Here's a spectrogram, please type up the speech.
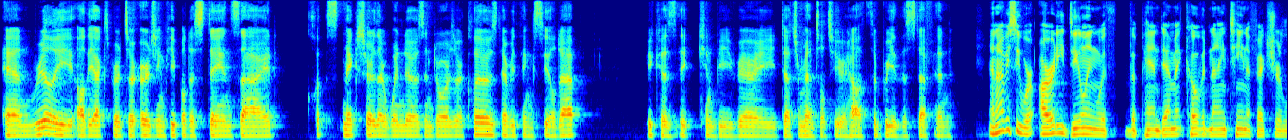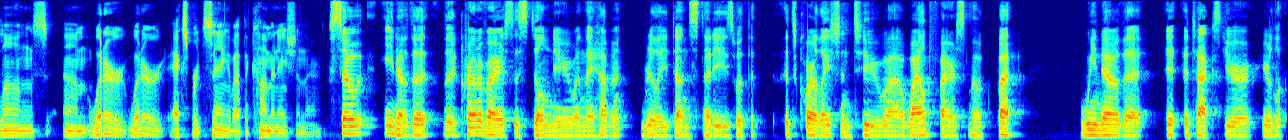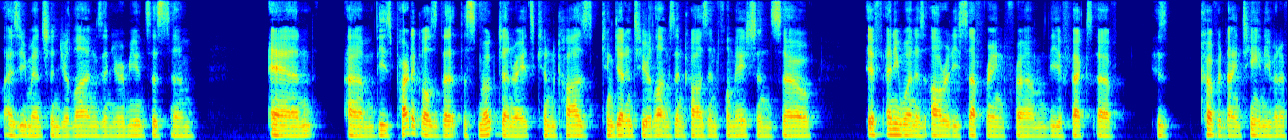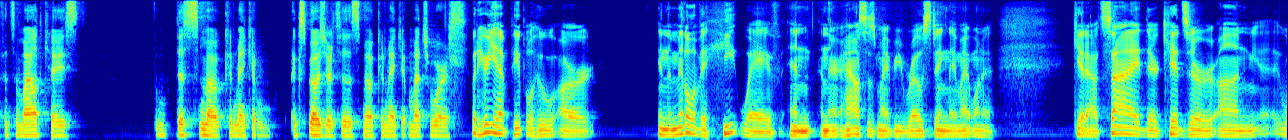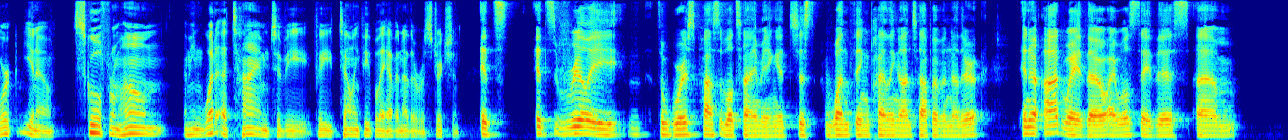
And really, all the experts are urging people to stay inside, make sure their windows and doors are closed, everything's sealed up, because it can be very detrimental to your health to breathe this stuff in. And obviously, we're already dealing with the pandemic. COVID nineteen affects your lungs. Um, what are what are experts saying about the combination there? So you know the the coronavirus is still new, and they haven't really done studies with its correlation to uh, wildfire smoke. But we know that it attacks your your as you mentioned your lungs and your immune system and um, these particles that the smoke generates can cause can get into your lungs and cause inflammation. So if anyone is already suffering from the effects of is covid-19 even if it's a mild case this smoke could make it exposure to the smoke could make it much worse. But here you have people who are in the middle of a heat wave and and their houses might be roasting. They might want to get outside. Their kids are on uh, work you know school from home. I mean what a time to be be telling people they have another restriction. It's it's really the worst possible timing. It's just one thing piling on top of another. In an odd way though i will say this um,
